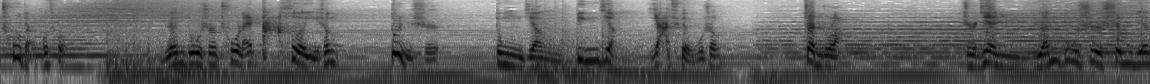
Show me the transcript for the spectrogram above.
出点不测。袁都师出来大喝一声，顿时。东江兵将鸦雀无声，镇住了。只见袁都师身边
